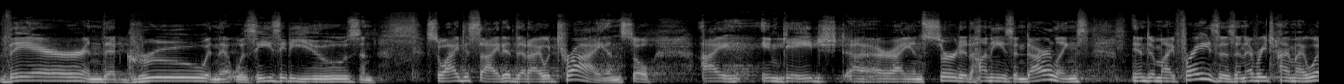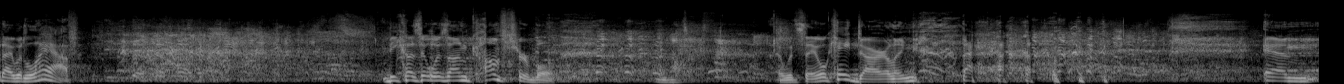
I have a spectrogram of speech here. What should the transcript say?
there and that grew and that was easy to use. And so I decided that I would try. And so I engaged uh, or I inserted honeys and darlings into my phrases, and every time I would, I would laugh. because it was uncomfortable. I would say, okay, darling. and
